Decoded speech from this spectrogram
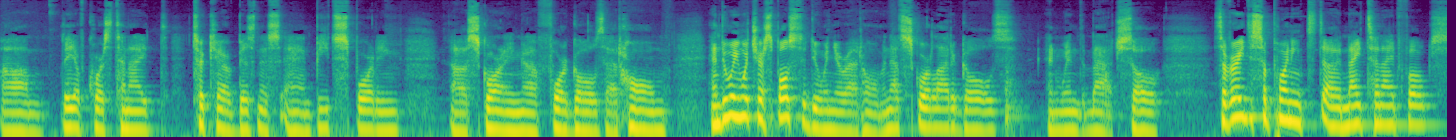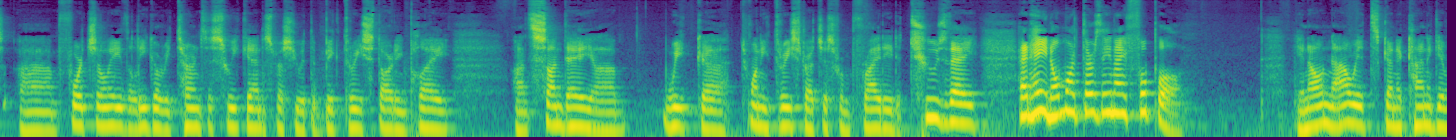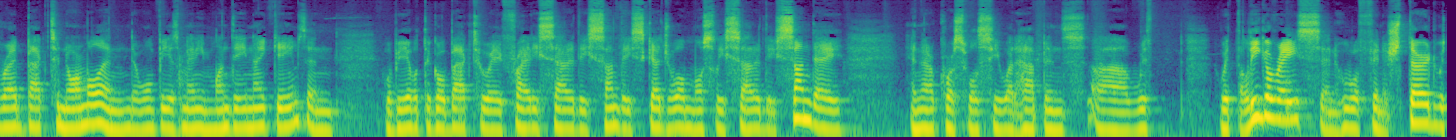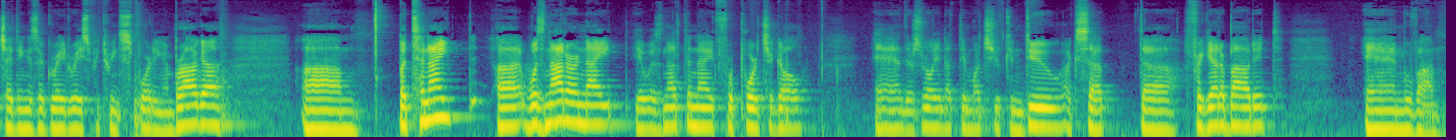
Um, they, of course, tonight took care of business and beat Sporting, uh, scoring uh, four goals at home and doing what you're supposed to do when you're at home, and that's score a lot of goals and win the match. So it's a very disappointing uh, night tonight, folks. Um, fortunately, the Liga returns this weekend, especially with the big three starting play on Sunday. Uh, week uh, 23 stretches from Friday to Tuesday. And hey, no more Thursday night football. You know, now it's going to kind of get right back to normal, and there won't be as many Monday night games, and we'll be able to go back to a Friday, Saturday, Sunday schedule, mostly Saturday, Sunday. And then, of course, we'll see what happens uh, with with the Liga race and who will finish third, which I think is a great race between Sporting and Braga. Um, but tonight uh, was not our night. It was not the night for Portugal. And there's really nothing much you can do except uh, forget about it and move on.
